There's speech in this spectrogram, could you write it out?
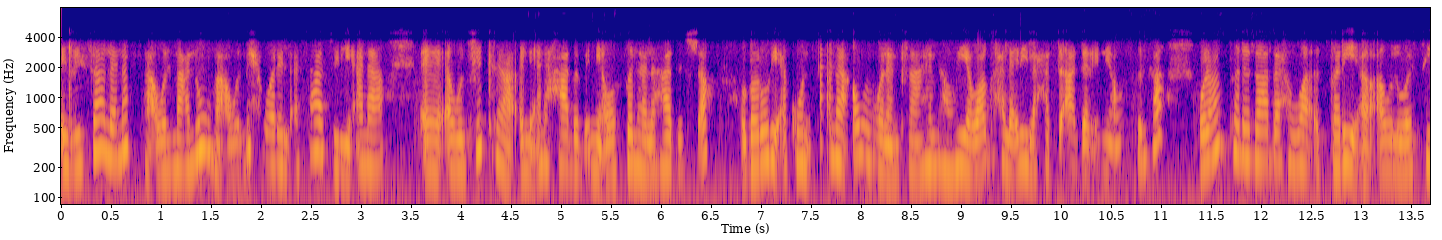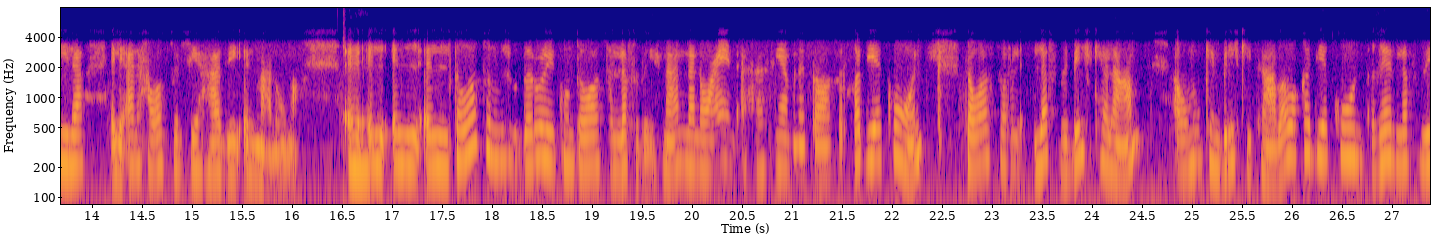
الرسالة نفسها أو المعلومة أو المحور الأساسي اللي أنا أو الفكرة اللي أنا حابب إني أوصلها لهذا الشخص وضروري أكون أنا اولا فاهمها وهي واضحة لي لحتى أقدر إني أوصلها. والعنصر الرابع هو الطريقة أو الوسيلة اللي أنا حوصل فيها هذه المعلومة. التواصل مش بالضروري يكون تواصل لفظي. إحنا عندنا نوعين اساسيين من التواصل. قد يكون تواصل لفظي بالكلام أو ممكن بالكتابة وقد يكون غير لفظي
